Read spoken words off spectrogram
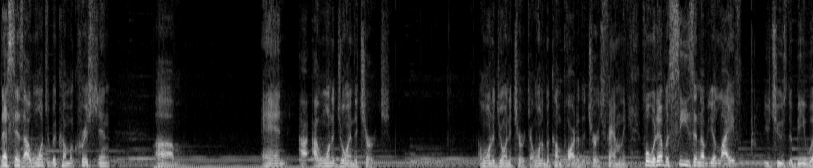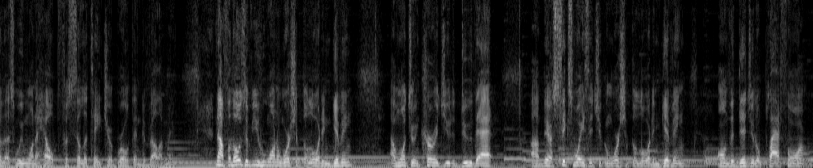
that says, I want to become a Christian. Um, and I, I want to join the church. I want to join the church. I want to become part of the church family. For whatever season of your life you choose to be with us, we want to help facilitate your growth and development. Now, for those of you who want to worship the Lord in giving, I want to encourage you to do that. Uh, there are six ways that you can worship the Lord in giving on the digital platform.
